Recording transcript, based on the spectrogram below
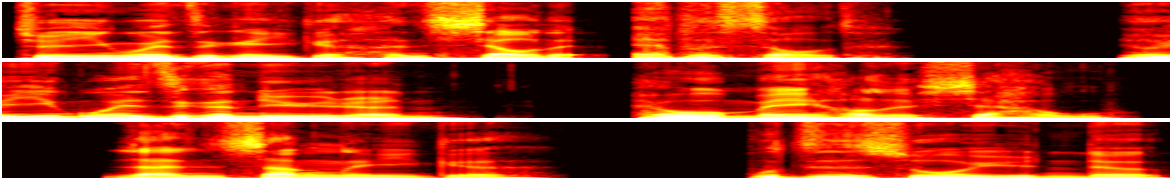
却因为这个一个很小的 episode。又因为这个女人，害我美好的下午染上了一个不知所云的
